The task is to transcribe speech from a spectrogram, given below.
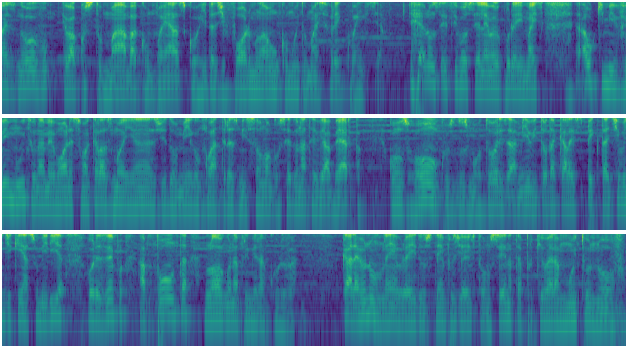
Mais novo, eu acostumava acompanhar as corridas de Fórmula 1 com muito mais frequência. Eu não sei se você lembra por aí, mas o que me vem muito na memória são aquelas manhãs de domingo com a transmissão logo cedo na TV aberta, com os roncos dos motores a mil e toda aquela expectativa de quem assumiria, por exemplo, a ponta logo na primeira curva. Cara, eu não lembro aí dos tempos de Ayrton Senna, até porque eu era muito novo.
